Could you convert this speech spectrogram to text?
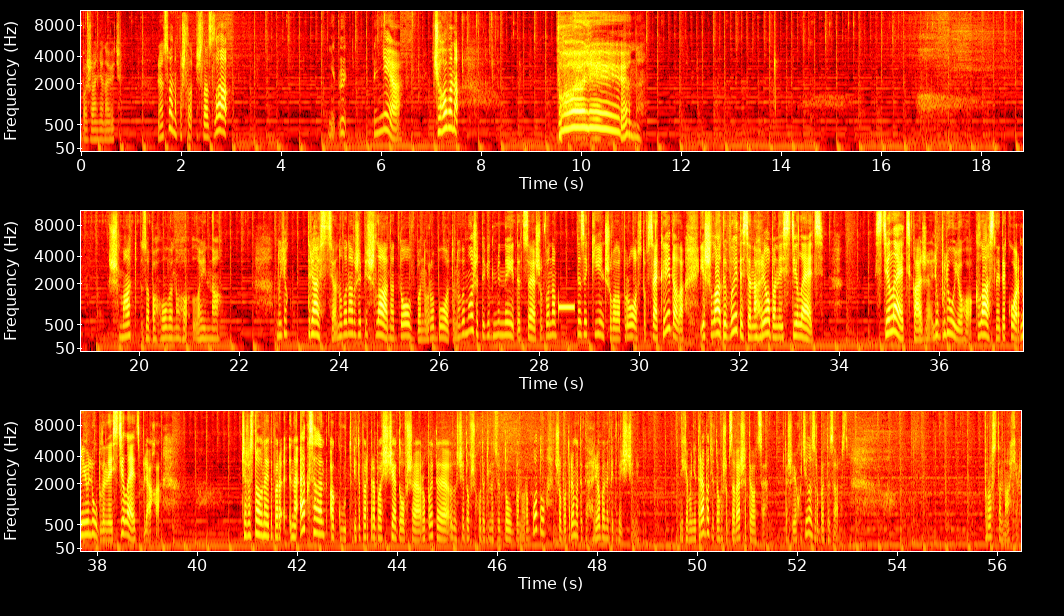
бажання навіть. Це вона пішла, пішла зла. Ні. Чого вона. Блін! Шмат забагованого лайна. Ну як трясця, ну вона вже пішла на довбану роботу. Ну ви можете відмінити це, щоб вона не закінчувала просто, все кидала і йшла дивитися на грьобаний стілець. Стілець каже, люблю його, класний декор, мій улюблений, стілець, бляха. Через то в неї тепер не excellent, а good. І тепер треба ще довше робити, ще довше ходити на цю довбану роботу, щоб отримати те грьобане підвищення. Яке мені треба для того, щоб завершити оце. Те, що я хотіла зробити зараз. Просто нахер.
